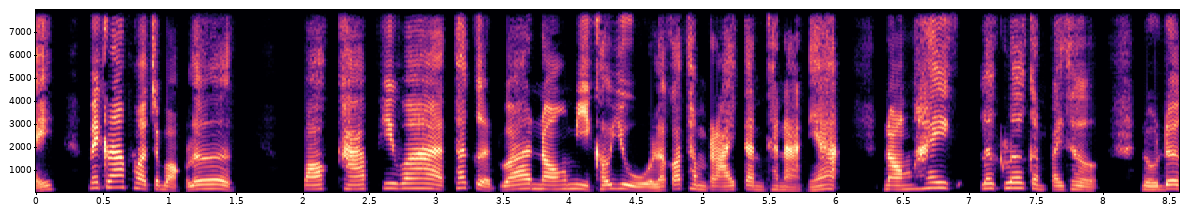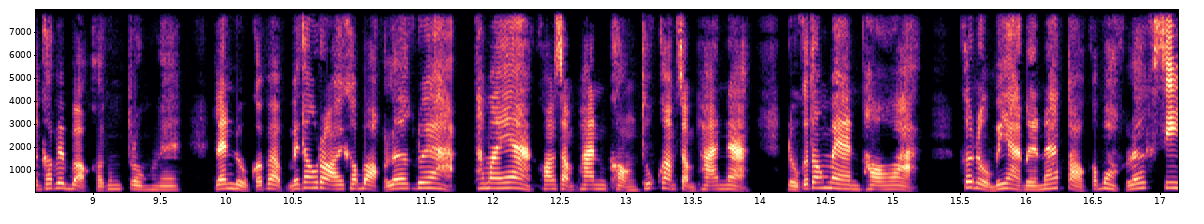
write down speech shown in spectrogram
ย ไม่กล้าพอจะบอกเลิกป๊อกครับพี่ว่าถ้าเกิดว่าน้องมีเขาอยู่แล้วก็ทำร้ายกันขนาดเนี้ย น้องให้เลิกเลิกกันไปเถอะ หนูเดินเข้าไปบอกเขาตรงๆเลย และหนูก็แบบไม่ต้องรอให้เขาบอกเลิกด้วยอะทำไมอะความสัมพันธ์ของทุกความสัมพันธ์น่ะ หนูก็ต้องแมนพออะก็หนูไม่อยากเดินหน้าต่อก็บอกเลิกสิ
